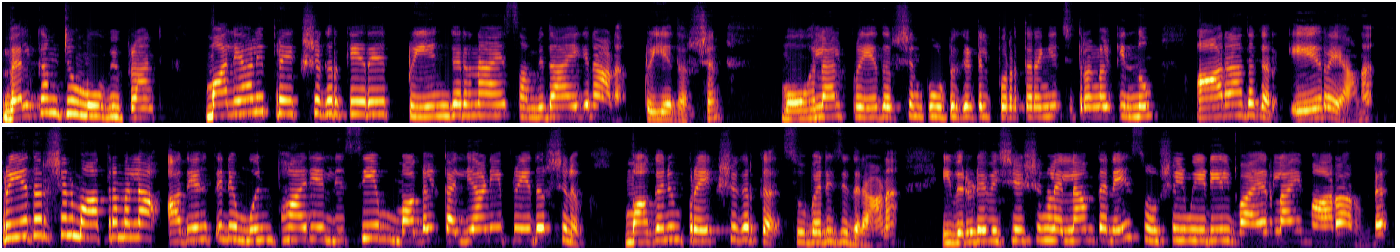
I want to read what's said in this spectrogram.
Welcome to movie brand Malayali പ്രേക്ഷകർക്കേറെ പ്രിയങ്കരനായ സംവിധായകനാണ് പ്രിയദർശൻ. മോഹൻലാൽ പ്രിയദർശൻ കൂട്ടുകെട്ടിൽ പുറത്തിറങ്ങിയ ചിത്രങ്ങൾക്ക് ഇന്നും ആരാധകർ ഏറെയാണ്. പ്രിയദർശൻ മാത്രമല്ല അദ്ദേഹത്തിന്റെ മുൻ ഭാര്യ ലിസിയും മകൾ കല്യാണി പ്രിയദർശനും മകനും പ്രേക്ഷകർക്ക് സുപരിചിതരാണ്. ഇവരുടെ വിശേഷങ്ങളെല്ലാം തന്നെ സോഷ്യൽ മീഡിയയിൽ വൈറലായി മാറാറുണ്ട്.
